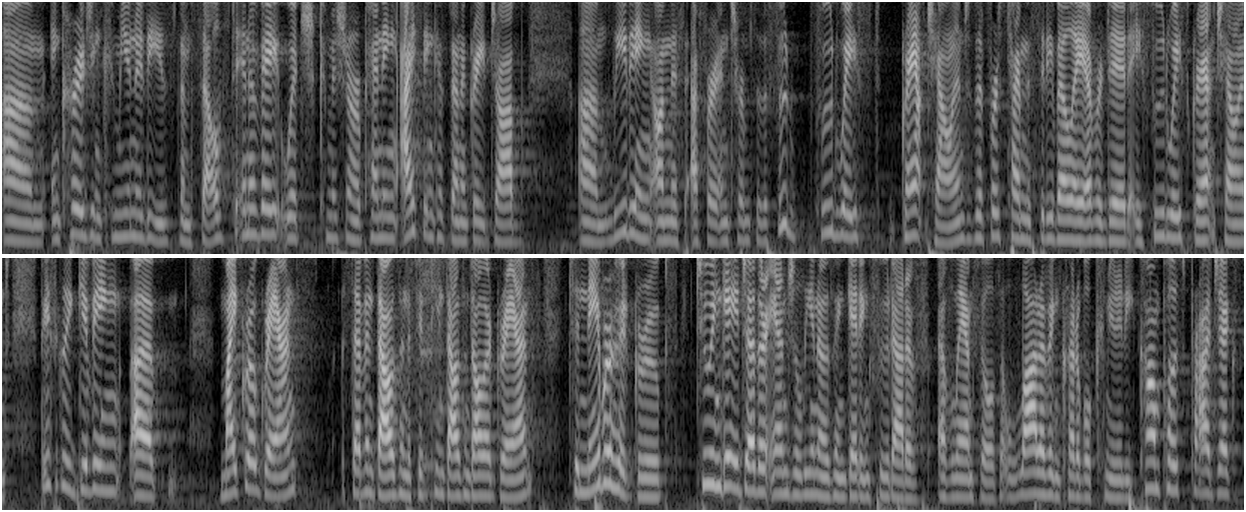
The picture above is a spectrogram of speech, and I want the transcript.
um, encouraging communities themselves to innovate, which Commissioner Repenning, I think, has done a great job um, leading on this effort in terms of the food, food waste grant challenge. The first time the city of LA ever did a food waste grant challenge, basically giving uh, micro grants 7,000 to $15,000 grants to neighborhood groups to engage other Angelenos in getting food out of, of landfills. A lot of incredible community compost projects,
